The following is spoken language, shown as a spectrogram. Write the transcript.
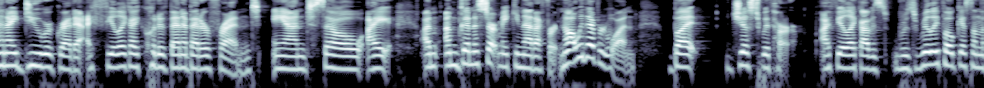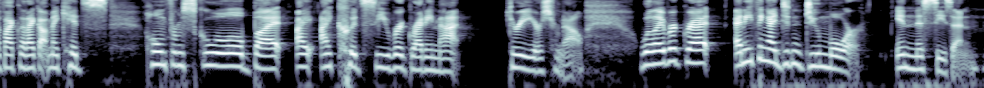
and I do regret it. I feel like I could have been a better friend. And so I I'm I'm going to start making that effort. Not with everyone, but just with her. I feel like I was was really focused on the fact that I got my kids home from school, but I I could see regretting that 3 years from now. Will I regret anything I didn't do more in this season?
